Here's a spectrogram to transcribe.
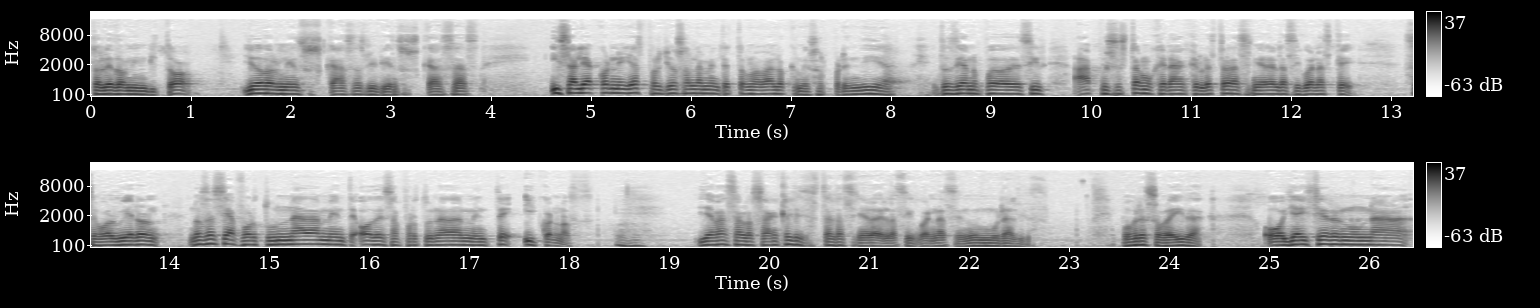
Toledo me invitó, yo dormía en sus casas, vivía en sus casas y salía con ellas, pero yo solamente tomaba lo que me sorprendía. Entonces ya no puedo decir, ah, pues esta mujer ángel, esta la señora de las iguanas que se volvieron, no sé si afortunadamente o desafortunadamente, íconos. Ya vas a Los Ángeles y está la señora de las iguanas en un mural. Pobre Sobeida. O ya hicieron una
